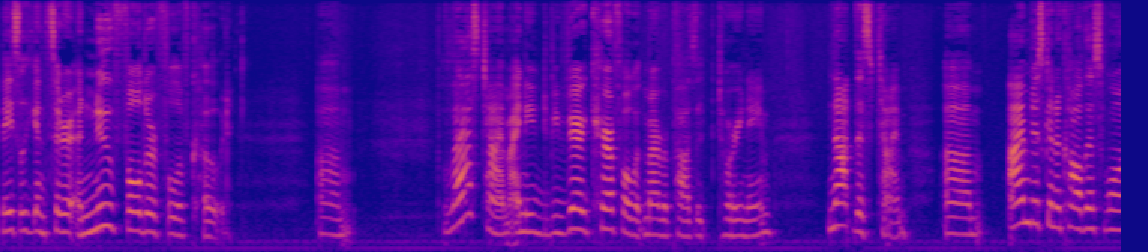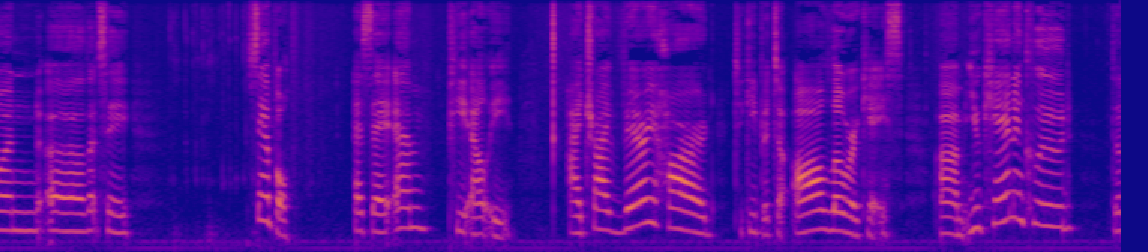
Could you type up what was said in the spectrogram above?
Basically consider a new folder full of code. Um, last time I needed to be very careful with my repository name. Not this time. Um, I'm just going to call this one, uh, let's say, sample. S-A-M-P-L-E. I try very hard to keep it to all lowercase. Um, you can include the,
